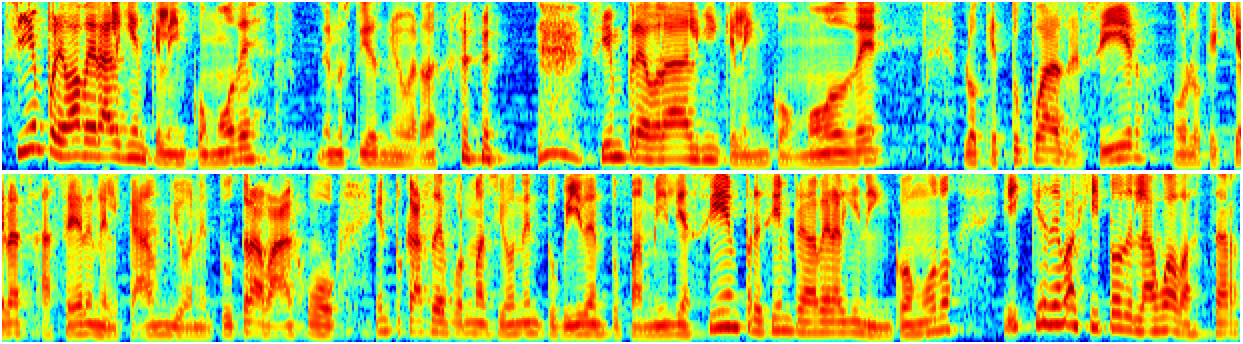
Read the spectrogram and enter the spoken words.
Siempre va a haber alguien que le incomode. No estoy es mío, ¿verdad? Siempre habrá alguien que le incomode lo que tú puedas decir o lo que quieras hacer en el cambio, en tu trabajo, en tu casa de formación, en tu vida, en tu familia. Siempre, siempre va a haber alguien incómodo y que debajito del agua va a estar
